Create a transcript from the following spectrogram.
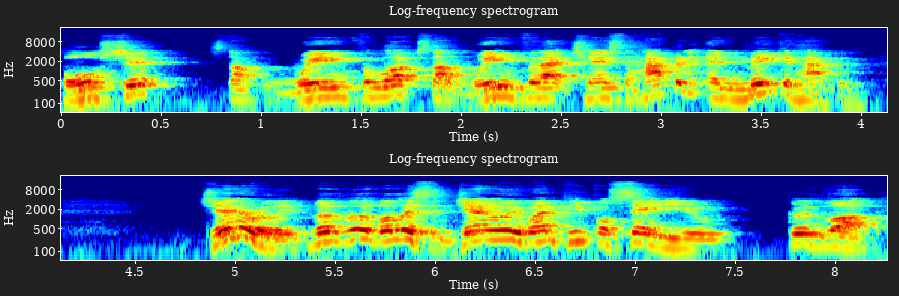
bullshit. Stop waiting for luck, stop waiting for that chance to happen, and make it happen. Generally, but, but listen, generally when people say to you, good luck,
